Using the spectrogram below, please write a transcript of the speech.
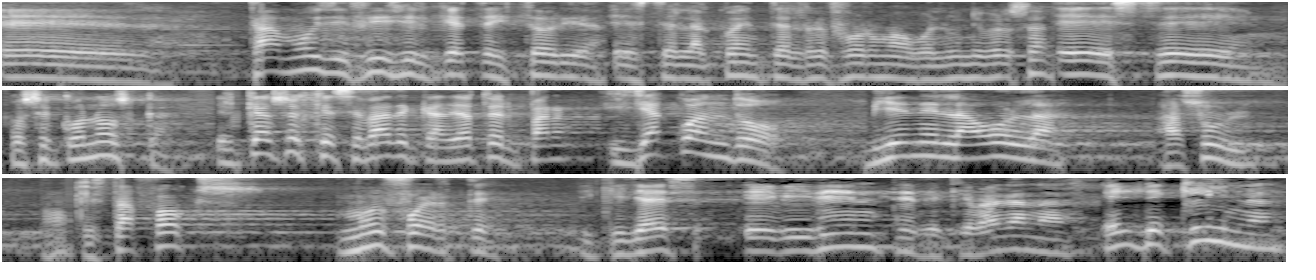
eh, está muy difícil que esta historia este, la cuente el Reforma o el Universal este, o se conozca. El caso es que se va de candidato del PARM y ya cuando viene la ola azul, que está Fox muy fuerte y que ya es evidente de que va a ganar, él declina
